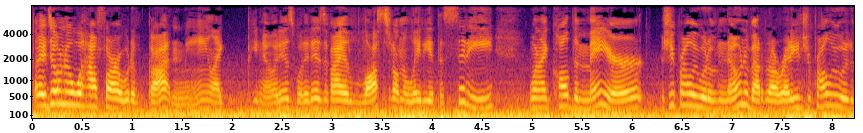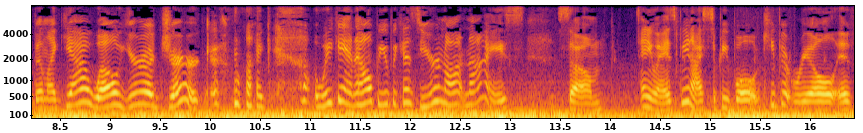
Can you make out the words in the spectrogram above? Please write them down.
but I don't know how far it would have gotten me. Like, you know, it is what it is. If I had lost it on the lady at the city, when I called the mayor, she probably would have known about it already and she probably would have been like, yeah, well, you're a jerk. like, we can't help you because you're not nice. So, anyways, be nice to people. Keep it real if,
